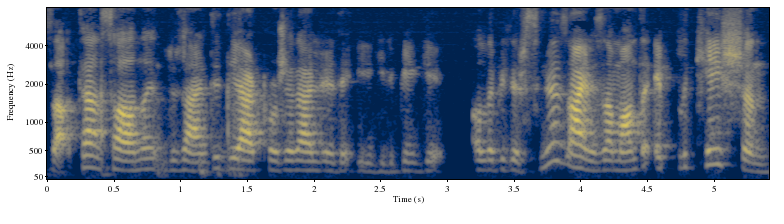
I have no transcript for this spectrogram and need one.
Zaten sahanın düzenlediği diğer projelerle de ilgili bilgi alabilirsiniz. Aynı zamanda application at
